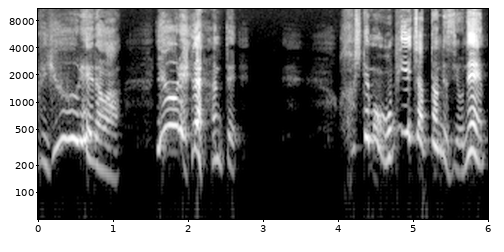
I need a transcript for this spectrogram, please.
これ幽霊だわ幽霊だなんてそしてもう怯えちゃったんですよね。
